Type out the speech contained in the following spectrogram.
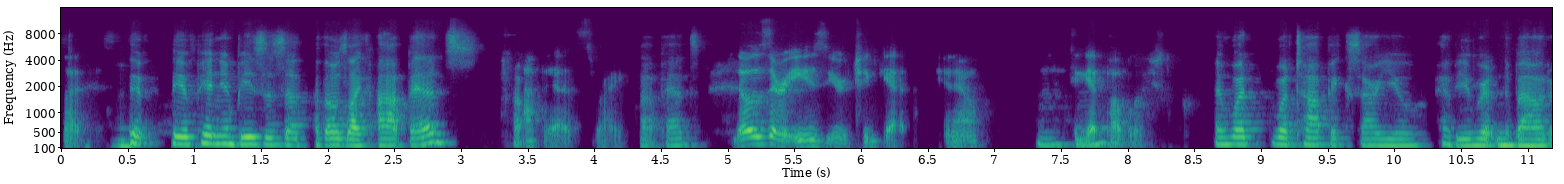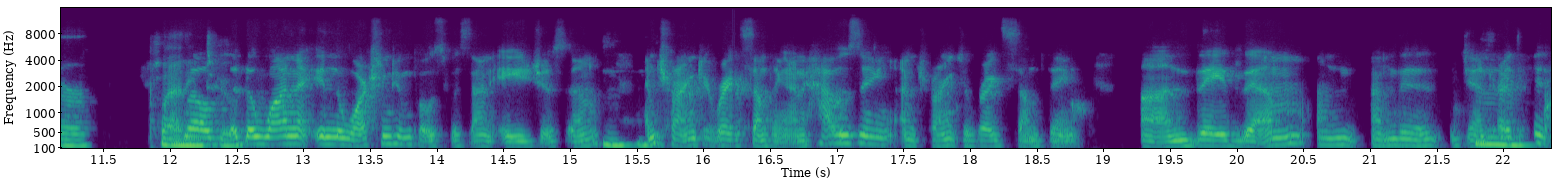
But the, the opinion pieces are those like op-eds? Op-eds, right. Op-eds. Those are easier to get, you know, to get mm-hmm. published. And what what topics are you have you written about or planning well, to? the one in the Washington Post was on ageism. Mm-hmm. I'm trying to write something on housing. I'm trying to write something on they them on, on the gender. Mm-hmm.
